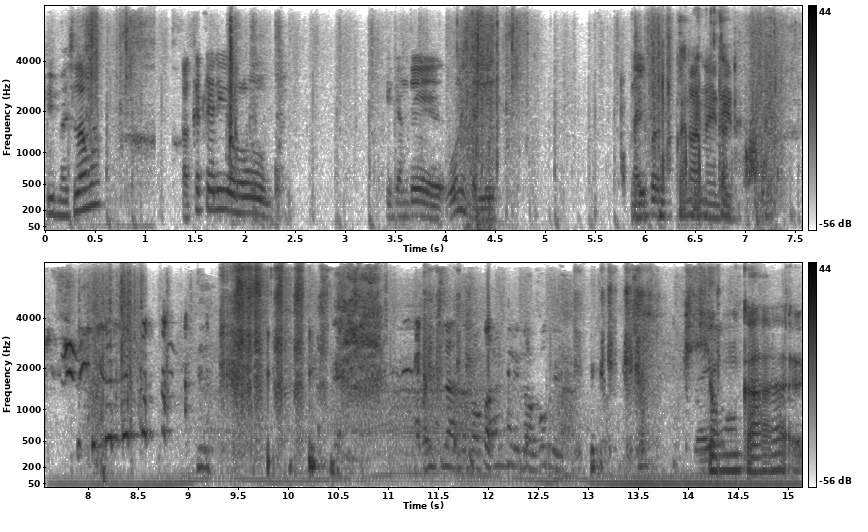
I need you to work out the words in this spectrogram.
ਕੀ ਮੈਚ ਲਾਵਾਂ ਅੱਕੇ ਤੇਰੀ ਉਹ ਕੀ ਕਹਿੰਦੇ ਉਹ ਨਹੀਂ ਚੱਲੀ ਸਨਾਈਪਰ ਕਾਰ 98 ਭਾਈ ਚਲਾ ਦੋ ਪਾਪਾ ਭਾਈ ਲੋਗੋਗੇ ਸ਼ੌਂਕ ਆ ਨਹੀਂ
